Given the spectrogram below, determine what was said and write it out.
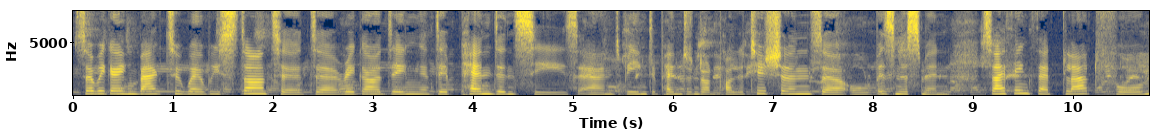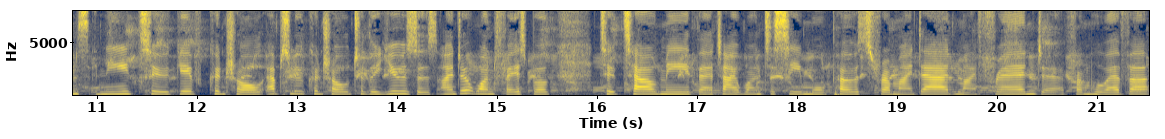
So we're going back to where we started uh, regarding dependencies and being dependent on politicians uh, or businessmen. So I think that platforms need to give control, absolute control to the users. I don't want Facebook to tell me that I want to see more posts from my dad, my friend, uh, from whoever.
